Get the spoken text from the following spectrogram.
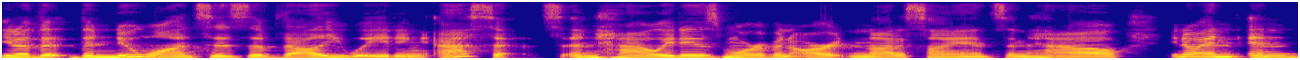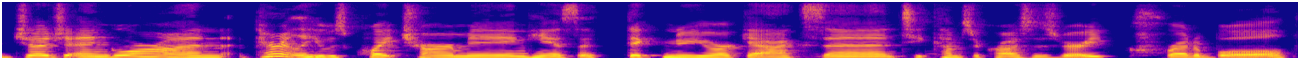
you know the, the nuances of valuating assets and how it is more of an art and not a science and how you know and and judge engoron apparently he was quite charming. He has a thick new york accent. He comes across as very credible.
